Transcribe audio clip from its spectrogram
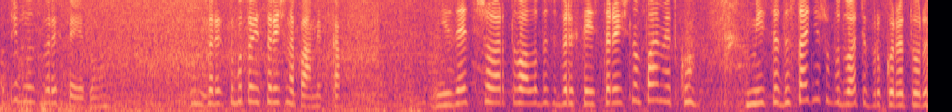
Потрібно зберегти, я думаю. Зберегти, бо то історична пам'ятка. Мені здається, що вартувало би зберегти історичну пам'ятку. Місця достатньо, щоб будувати прокуратуру.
